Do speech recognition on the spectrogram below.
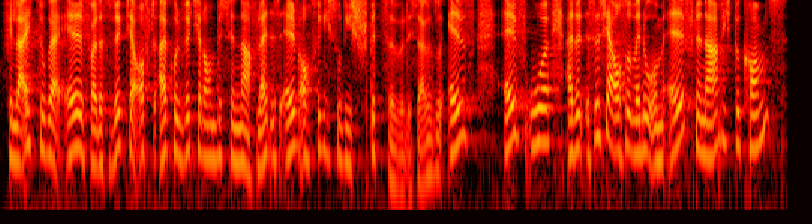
vielleicht sogar elf, weil das wirkt ja oft, Alkohol wirkt ja noch ein bisschen nach. Vielleicht ist elf auch wirklich so die Spitze, würde ich sagen. So elf, elf Uhr. Also es ist ja auch so, wenn du um elf eine Nachricht bekommst,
